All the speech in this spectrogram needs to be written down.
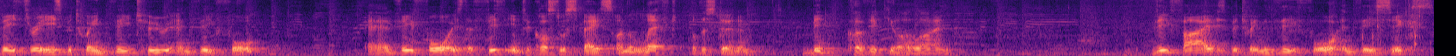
V3 is between V2 and V4. And V4 is the fifth intercostal space on the left of the sternum, mid clavicular line. V5 is between the V4 and V6.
